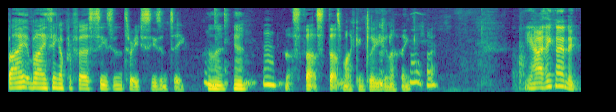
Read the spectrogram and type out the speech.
but I, but I think I prefer season three to season two. Uh, yeah, that's that's that's my conclusion. I think. Okay. Yeah, I think I'd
